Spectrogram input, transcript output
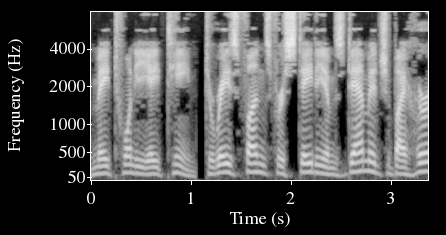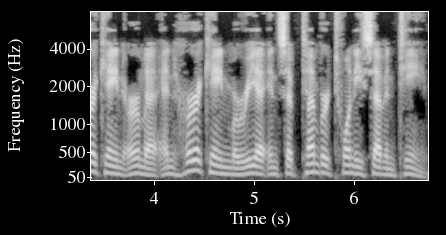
May 2018, to raise funds for stadiums damaged by Hurricane Irma and Hurricane Maria in September 2017.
